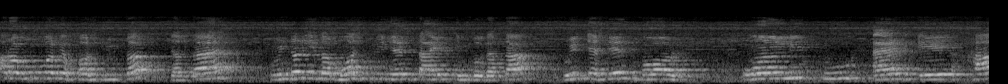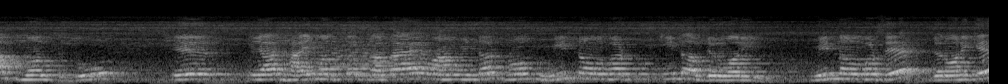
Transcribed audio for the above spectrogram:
और अक्टूबर के फ़र्स्ट वीक तक चलता है। Winter is the most pleasant time in Kolkata which stays for only two and a half month दो या ढाई मंथ तक रहता है, वहाँ winter from mid November to end of January mid November से जनवरी के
